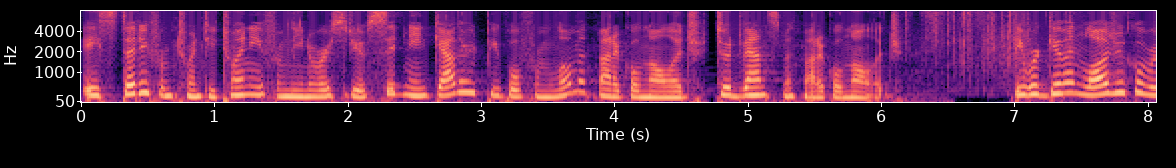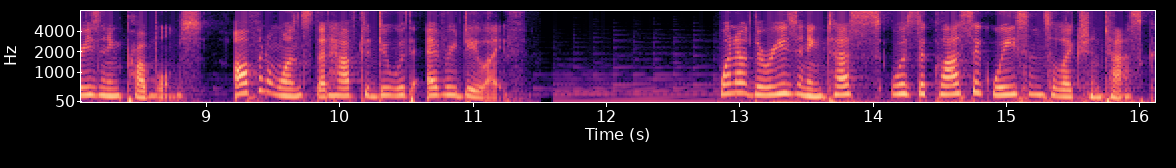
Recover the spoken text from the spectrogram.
A study from 2020 from the University of Sydney gathered people from low mathematical knowledge to advanced mathematical knowledge. They were given logical reasoning problems, often ones that have to do with everyday life. One of the reasoning tests was the classic Wason selection task,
